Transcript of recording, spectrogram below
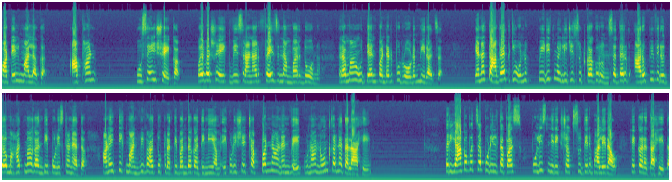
हॉटेल मालक. आफान हुसेन शेख वय वर्ष एकवीस राहणार फेज नंबर दोन रमा उद्यान पंढरपूर रोड मिरज. यांना ताब्यात घेऊन पीडित महिलेची सुटका करून सदर आरोपी विरुद्ध महात्मा गांधी पोलीस ठाण्यात अनैतिक मानवी वाहतूक प्रतिबंधक अधिनियम एकोणीसशे छप्पन्न अनन्वे गुन्हा नोंद करण्यात आला आहे. तर याबाबतचा पुढील तपास पोलीस निरीक्षक सुधीर भालेराव हे करत आहेत.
